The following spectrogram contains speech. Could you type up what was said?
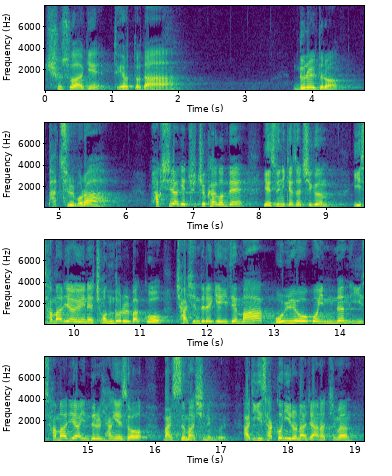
추수하게 되었도다. 눈을 들어 밭을 보라. 확실하게 추측하건대 예수님께서 지금 이 사마리아 여인의 전도를 받고 자신들에게 이제 막 몰려오고 있는 이 사마리아인들을 향해서 말씀하시는 거예요. 아직 이 사건이 일어나지 않았지만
